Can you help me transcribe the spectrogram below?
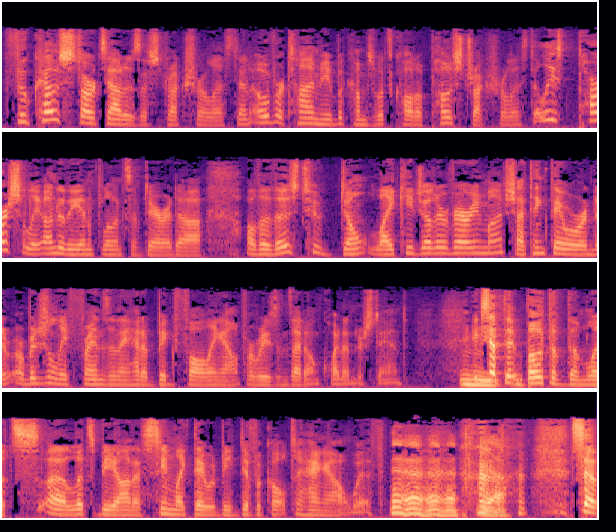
Foucault starts out as a structuralist, and over time he becomes what's called a post-structuralist, at least partially under the influence of Derrida. Although those two don't like each other very much, I think they were originally friends and they had a big falling out for reasons I don't quite understand. Mm-hmm. Except that both of them, let's uh, let's be honest, seem like they would be difficult to hang out with. yeah. so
